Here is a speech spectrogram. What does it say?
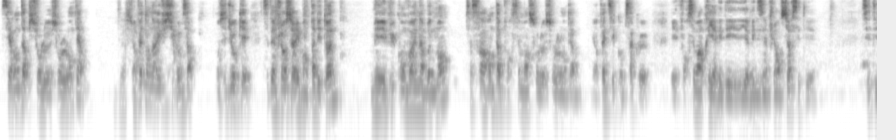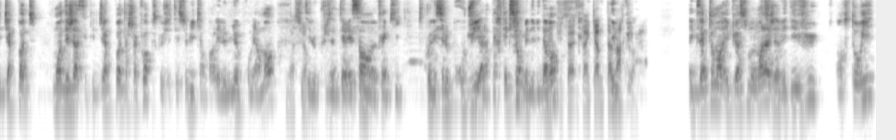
c'est rentable sur le, sur le long terme. En fait, on a réfléchi comme ça. On s'est dit, OK, cet influenceur, il vend pas des tonnes, mais vu qu'on vend un abonnement, ça sera rentable forcément sur le, sur le long terme. Et en fait, c'est comme ça que. Et forcément, après, il y avait des, il y avait des influenceurs, c'était jackpot. Moi déjà, c'était jackpot à chaque fois parce que j'étais celui qui en parlait le mieux premièrement. C'était le plus intéressant, enfin qui, connaissait le produit à la perfection, bien évidemment. Et puis t'incarnes ta marque. Exactement. Et puis à ce moment-là, j'avais des vues en story,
